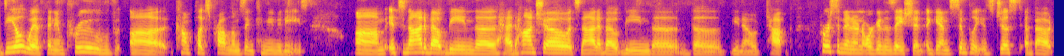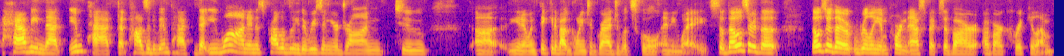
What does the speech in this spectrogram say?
deal with and improve uh, complex problems in communities. Um, it's not about being the head honcho. It's not about being the, the you know, top person in an organization. Again, simply it's just about having that impact, that positive impact that you want. And it's probably the reason you're drawn to, uh, you know, and thinking about going to graduate school anyway. So those are the, those are the really important aspects of our, of our curriculum.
